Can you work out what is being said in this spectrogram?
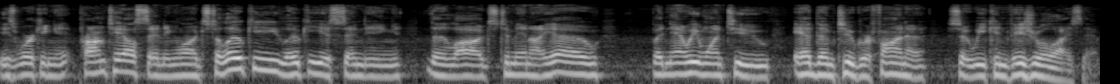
is working at Promtail, sending logs to Loki. Loki is sending the logs to MinIO but now we want to add them to Grafana so we can visualize them.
